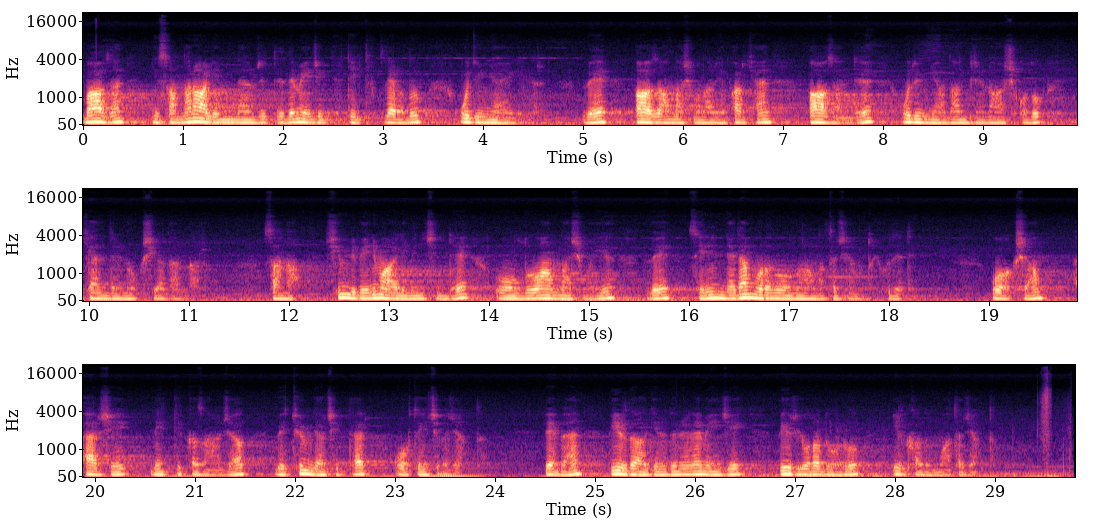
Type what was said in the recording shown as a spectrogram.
Bazen insanlar aleminden reddedemeyecekleri teklifler alıp bu dünyaya gelir ve bazı anlaşmalar yaparken bazen de bu dünyadan birine aşık olup kendilerini okşayarlar. Sana şimdi benim ailemin içinde olduğu anlaşmayı ve senin neden burada olduğunu anlatacağım Duygu dedi. Bu akşam her şey netlik kazanacak ve tüm gerçekler ortaya çıkacaktı. Ve ben bir daha geri dönülemeyecek bir yola doğru ilk adımımı atacaktım.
